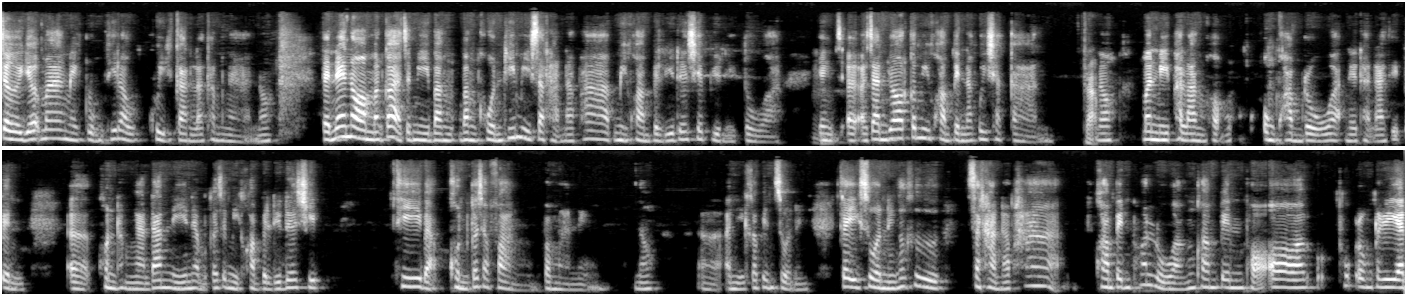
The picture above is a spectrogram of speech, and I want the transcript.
เจอเยอะมากในกลุ่มที่เราคุยกันและทำงานเนาะแต่แน่นอนมันก็อาจจะมีบางบางคนที่มีสถานภาพมีความเป็น leadership อยู่ในตัว อย่างอาจารย์ยอดก็มีความเป็นนักวิชาการเนาะมันมีพลังขององค์ความรู้อะในฐานะที่เป็นคนทำงานด้านนี้เนี่ยมันก็จะมีความเป็น leadership ที่แบบคนก็จะฟังประมาณหนึ่งเนาะอันนี้ก็เป็นส่วนหนึ่งกับอีกส่วนหนึ่งก็คือสถานภาพ ความเป็นพ่อหลวง ความเป็นผอผู้โรงเรียน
